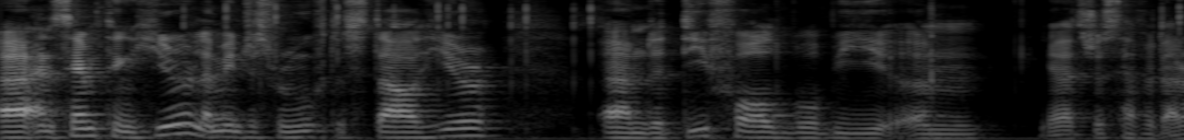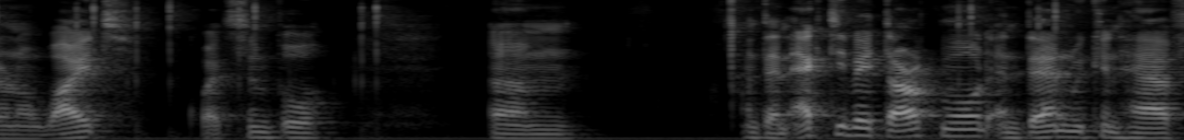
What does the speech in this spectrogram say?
Uh, and same thing here. Let me just remove the style here. Um, the default will be, um, yeah, let's just have it, I don't know, white, quite simple. Um, and then activate dark mode. And then we can have,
